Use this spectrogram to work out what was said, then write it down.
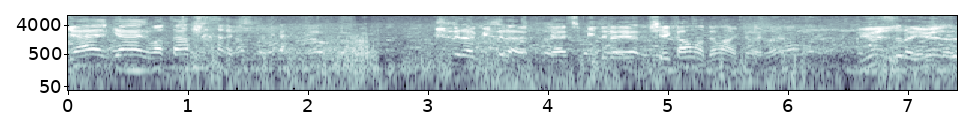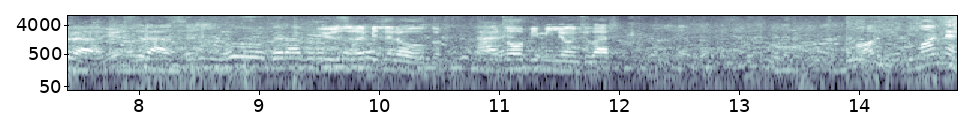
Gel gel vatandaş. 1 lira 1 lira. Gerçi 1 liraya bir şey kalmadı değil mi arkadaşlar? 100 lira 100 lira 100 lira. 100 lira 1 lira oldu. Nerede o 1 milyoncular? Abi duman ne ya?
